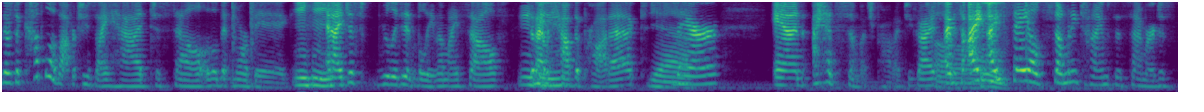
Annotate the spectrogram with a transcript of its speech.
there's a couple of opportunities I had to sell a little bit more big, Mm-hmm. and I just really didn't believe in myself that I would Mhm. have the product Yeah. there. And I had so much product, you guys. Oh. I, was, I, I failed so many times this summer, just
